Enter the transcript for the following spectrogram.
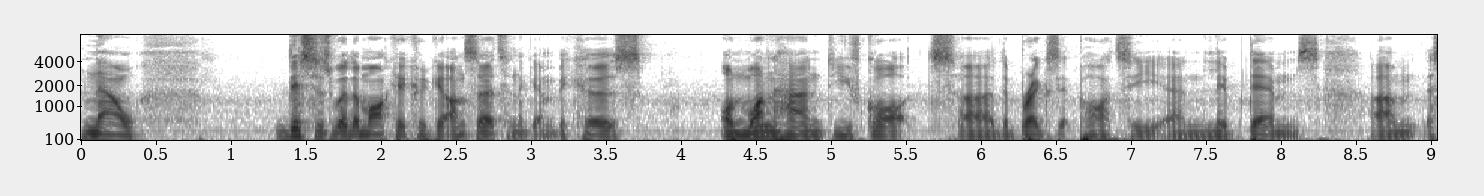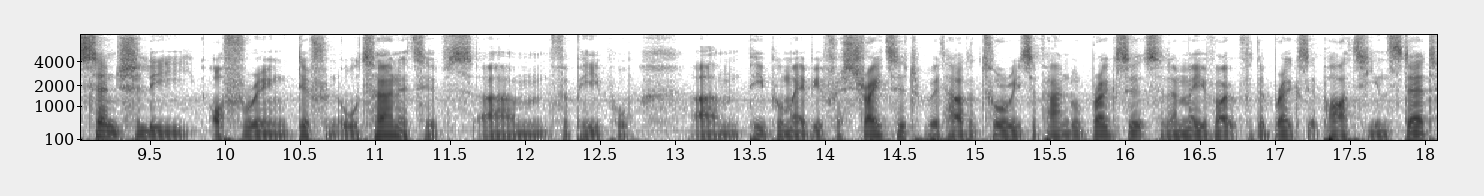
Now, this is where the market could get uncertain again because on one hand, you've got uh, the Brexit Party and Lib Dems um, essentially offering different alternatives um, for people. Um, people may be frustrated with how the Tories have handled Brexit, so they may vote for the Brexit Party instead.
